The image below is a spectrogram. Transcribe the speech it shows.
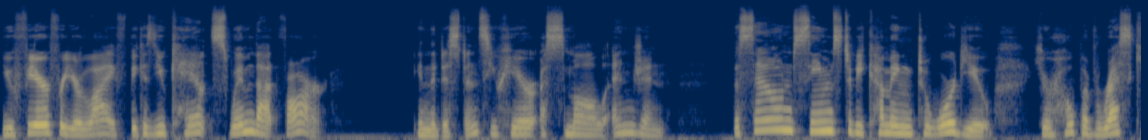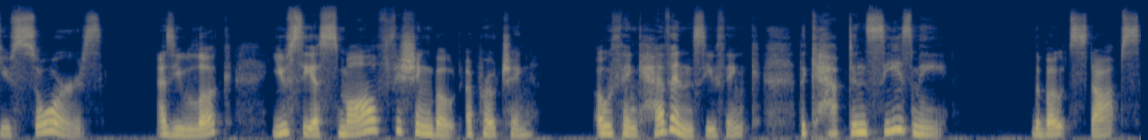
You fear for your life because you can't swim that far. In the distance, you hear a small engine. The sound seems to be coming toward you. Your hope of rescue soars. As you look, you see a small fishing boat approaching. Oh, thank heavens, you think. The captain sees me. The boat stops,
